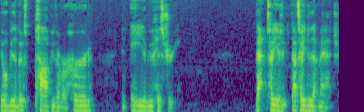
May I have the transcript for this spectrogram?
It will be the biggest pop you've ever heard in AEW history. That's how you. That's how you do that match.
